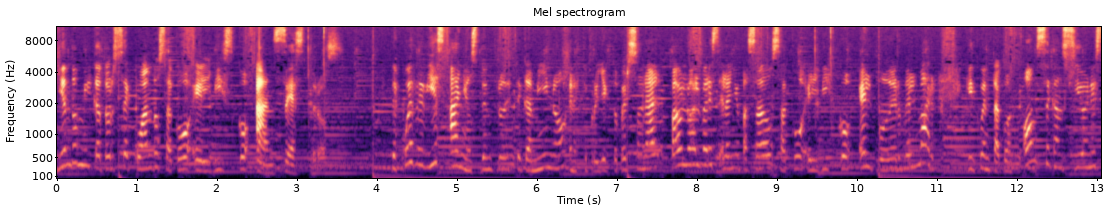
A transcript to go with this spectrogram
y en 2014 cuando sacó el disco Ancestros. Después de 10 años dentro de este camino, en este proyecto personal, Pablo Álvarez el año pasado sacó el disco El Poder del Mar, que cuenta con 11 canciones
